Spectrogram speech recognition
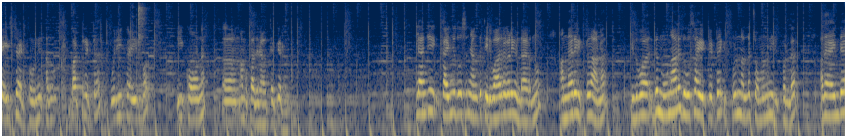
ടേസ്റ്റായിട്ട് തോന്നി. അത് ബട്ടറിട്ട് ഉരുകി കഴിയുമ്പോൾ ഈ കോണ് നമുക്കതിനകത്തേക്ക് ഇടണം. ഇല്ലാഞ്ചി കഴിഞ്ഞ ദിവസം ഞങ്ങൾക്ക് തിരുവാതിര കളി ഉണ്ടായിരുന്നു. അന്നേരം ഇട്ടതാണ്. ഇതുപോലെ ഇത് മൂന്നാൽ ദിവസമായി ഇട്ടിട്ട് ഇപ്പോഴും നല്ല ചുമന്നിരിപ്പുണ്ട്. അത് അതിന്റെ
